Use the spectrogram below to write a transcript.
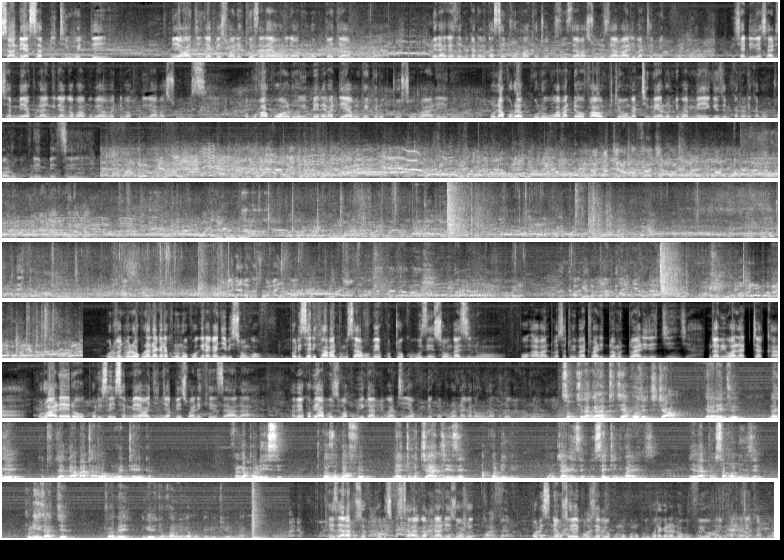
sande ya sabbiiti ewedde meya wa jinja beswale kezala yawonera abatono okugajambulwa beera ageze mu katale ka central market okuziyiza abasuubuzi abaali batema ekkubo. Ekyaddirira kyali kya meya kulangirira nga bwagobye ababadde bakulira abasuubuzi. Okuva ku olwo embeera ebadde ya bunkenke n'okutuusa olwaleero. Olunaku lw'eggulo wabaddewo vaawo mpitewo nga ttiimu eyalondebwa meya egeze mu katale kano okutwala obukulembeze oluvannyuma lw'okulanagana kuno n'okwogeraganya ebisongovu poliisi eriko abantu musanvu beekutte okubuuza ensonga zino. Bo abantu basatu be batwaliddwa mu ddwaliro ejjinja nga biwala ttaka. Olwaleero poliisi eyise mmeeya wa jjinja beswale keezaala abeeko byabuuzibwa ku bigambibwa nti yavuddeko okulanagana olunaku lw'eggulo. So kiraga nti kyeyakoze kikyamu. Era naye naye tetujja kugamba nti ali waggulu w'etteeka. Ffe nga poliisi tukoze ogwaffe naye tumukyajinze accordingly. Tumukyajinze inciting violence. Era tumusamonize tulinze ajje tulabe engeri gyokwangamu ebintu byonna. Kezaala atuse ku poliisi ku ssaawa nga munaana ez'olweggulo. Poliisi nemusoba ebibuuzo ebyokumukumu ku bikwatagana n'obuvuyo obuli mu katale kano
